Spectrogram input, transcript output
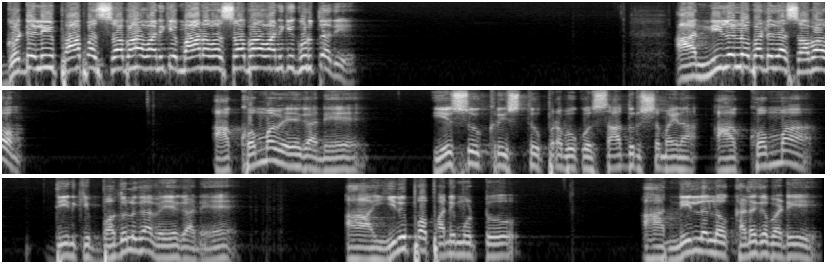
గొడ్డెలి పాప స్వభావానికి మానవ స్వభావానికి గుర్తది. ఆ నీళ్ళలో పడ్డది ఆ స్వభావం. ఆ కొమ్మ వేయగానే యేసుక్రీస్తు ప్రభుకు సాదృశ్యమైన ఆ కొమ్మ దీనికి బదులుగా వేయగానే ఆ ఇనుప పనిముట్టు ఆ నీళ్ళలో కడగబడి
